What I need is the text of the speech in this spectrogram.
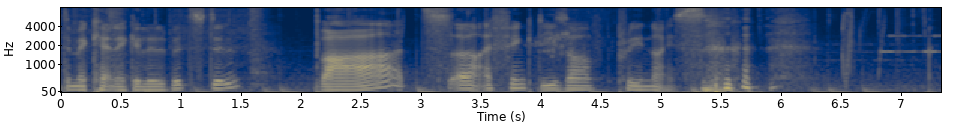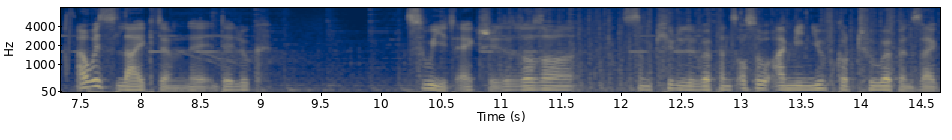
the mechanic a little bit still. But uh, I think these are pretty nice. I always like them. They, they look sweet, actually. Those are some cute little weapons. Also, I mean, you've got two weapons. Like,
